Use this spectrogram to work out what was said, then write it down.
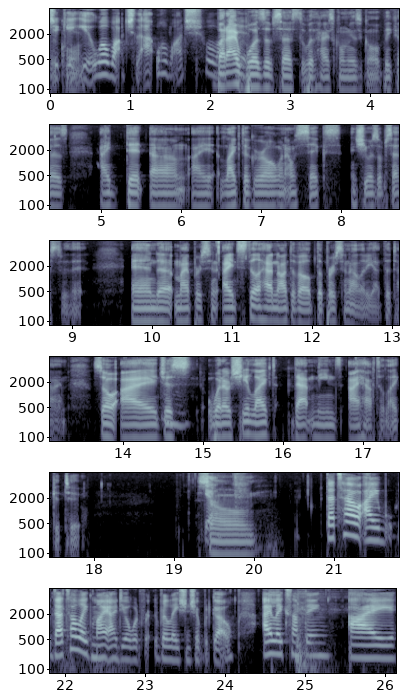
educate cool. you. We'll watch that. We'll watch. We'll watch But I it. was obsessed with High School Musical because I did um I liked a girl when I was 6 and she was obsessed with it. And uh, my person I still had not developed the personality at the time. So I just Mm-hmm. Whatever she liked that means I have to like it too. Yeah. So That's how I. That's how like my ideal would relationship would go. I like something. I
